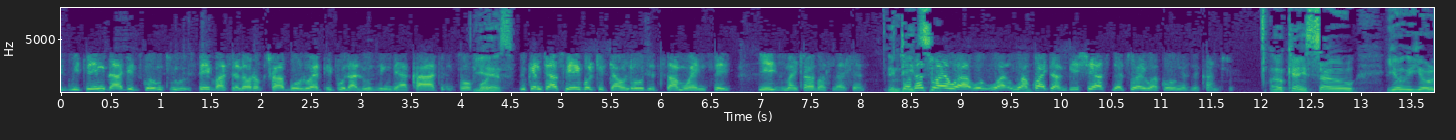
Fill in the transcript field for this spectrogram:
We think that it's going to save us a lot of trouble where people are losing their cards and so forth. Yes. You can just be able to download it somewhere and say, here's my driver's license. Indeed, so that's sir. why we're, we're, we're quite ambitious. That's why we're going as a country. Okay, so you're, you're,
